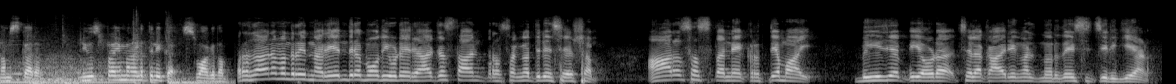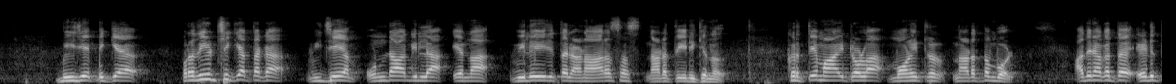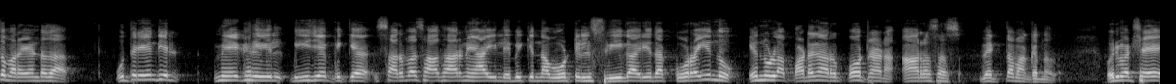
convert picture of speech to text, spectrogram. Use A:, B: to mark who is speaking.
A: നമസ്കാരം. News prime മലയാളത്തിലേക്ക് സ്വാഗതം.
B: പ്രധാനമന്ത്രി നരേന്ദ്രമോദിയുടെ രാജസ്ഥാൻ പ്രസംഗത്തിന് ശേഷം ആർ എസ് എസ് തന്നെ കൃത്യമായി ബി ജെ പിയോട് ചില കാര്യങ്ങൾ നിർദ്ദേശിച്ചിരിക്കുകയാണ്. ബി ജെ പിക്ക് പ്രതീക്ഷിക്കത്തക്ക വിജയം ഉണ്ടാകില്ല എന്ന വിലയിരുത്തലാണ് ആർ എസ് എസ് നടത്തിയിരിക്കുന്നത്. കൃത്യമായിട്ടുള്ള മോണിറ്റർ നടത്തുമ്പോൾ അതിനകത്ത് എടുത്തു പറയേണ്ടത് ഉത്തരേന്ത്യൻ മേഖലയിൽ ബി ജെ പിക്ക് സർവസാധാരണയായി ലഭിക്കുന്ന വോട്ടിൽ സ്വീകാര്യത കുറയുന്നു എന്നുള്ള പഠന റിപ്പോർട്ടാണ് ആർ എസ് എസ് വ്യക്തമാക്കുന്നത്. ഒരുപക്ഷെ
